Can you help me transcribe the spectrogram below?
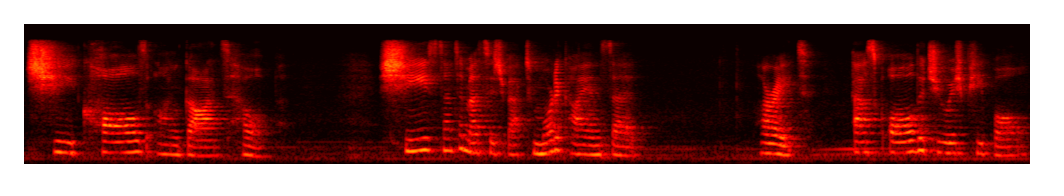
She calls on God's help. She sent a message back to Mordecai and said, All right, ask all the Jewish people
